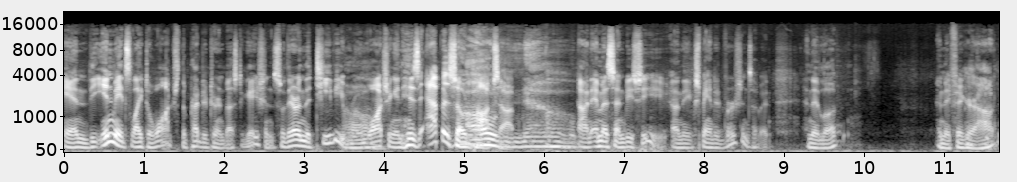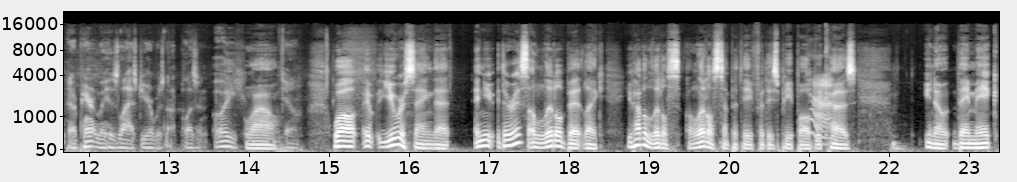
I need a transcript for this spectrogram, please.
And the inmates like to watch the predator investigation. So they're in the TV room watching, and his episode pops up no. on MSNBC on the expanded versions of it. And they look and they figure out apparently his last year was not pleasant. Oy. Wow. Yeah. Well, it, you were saying that, and you there is a little bit like you have a little s- a little sympathy for these people Yeah. because, you know, they make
